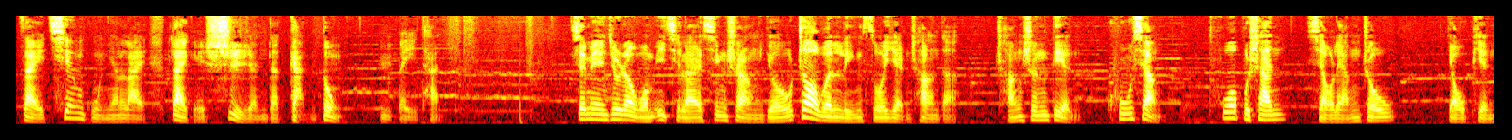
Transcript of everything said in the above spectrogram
在千古年来带给世人的感动与悲叹。下面就让我们一起来欣赏由赵文林所演唱的《长生殿》。哭相，托布山，小凉州，腰篇。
